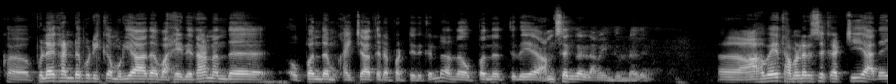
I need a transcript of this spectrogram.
புலை பிழை கண்டுபிடிக்க முடியாத வகையில் தான் அந்த ஒப்பந்தம் கைச்சாத்திடப்பட்டிருக்கின்ற அந்த ஒப்பந்தத்துடைய அம்சங்கள் அமைந்துள்ளது. ஆகவே தமிழரசு கட்சி அதை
